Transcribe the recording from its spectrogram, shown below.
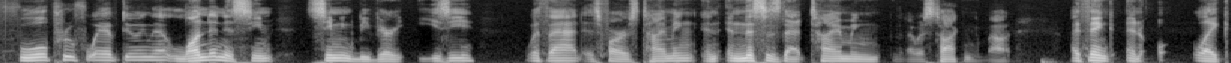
foolproof way of doing that. London is seem seeming to be very easy with that as far as timing, and and this is that timing that I was talking about. I think an like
